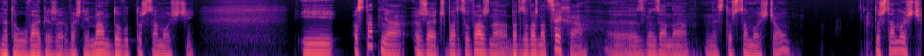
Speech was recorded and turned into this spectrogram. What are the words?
na to uwagę, że właśnie mam dowód tożsamości. I ostatnia rzecz, bardzo ważna, bardzo ważna cecha e, związana z tożsamością. Tożsamość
